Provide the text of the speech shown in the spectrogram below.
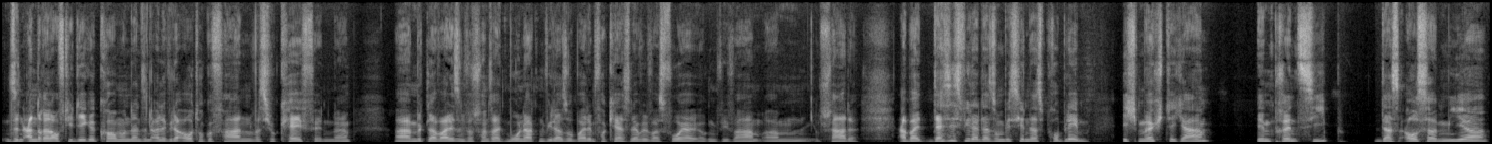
sind andere auf die Idee gekommen und dann sind alle wieder Auto gefahren, was ich okay finde. Äh, mittlerweile sind wir schon seit Monaten wieder so bei dem Verkehrslevel, was vorher irgendwie war. Ähm, schade. Aber das ist wieder da so ein bisschen das Problem ich möchte ja im Prinzip, dass außer mir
